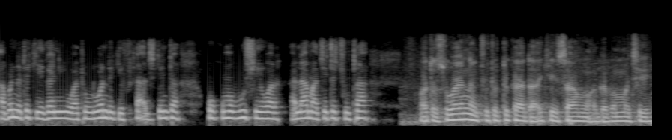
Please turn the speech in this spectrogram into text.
abin da take gani wato ruwan da ke fita a jikinta ko kuma bushewar alama ce ta cuta wato su wayannan cututtuka da ake samu a gaban mace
